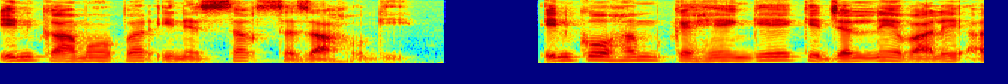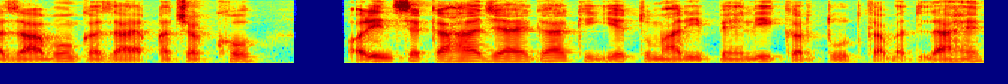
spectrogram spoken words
ان کاموں پر انہیں سخت سزا ہوگی۔ ان کو ہم کہیں گے کہ جلنے والے عذابوں کا ذائقہ چکھو اور ان سے کہا جائے گا کہ یہ تمہاری پہلی کرتوت کا بدلہ ہے۔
